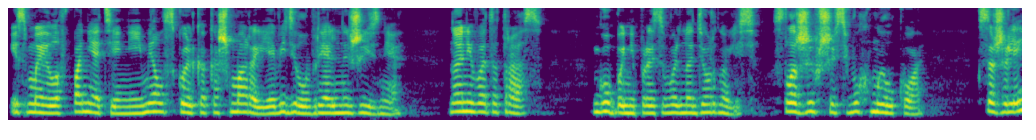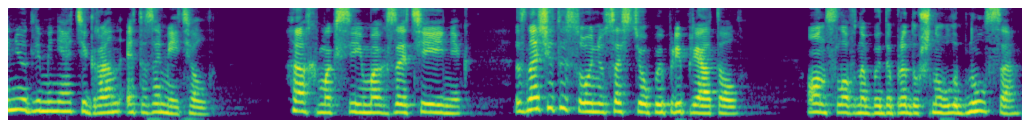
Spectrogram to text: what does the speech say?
Исмаилов понятия не имел, сколько кошмара я видел в реальной жизни. Но не в этот раз. Губы непроизвольно дернулись, сложившись в ухмылку. К сожалению для меня, Тигран это заметил. «Ах, Максим, ах, затейник! Значит, и Соню со Степой припрятал!» Он словно бы добродушно улыбнулся,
